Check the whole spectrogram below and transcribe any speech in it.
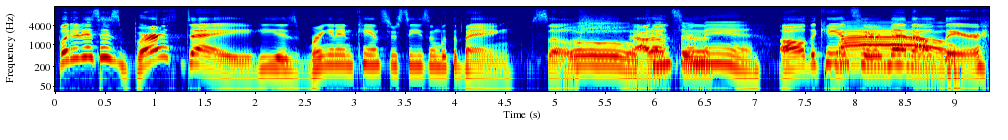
But it is his birthday. He is bringing in cancer season with a bang. So Oh, shout cancer out to man. all the cancer men out there.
